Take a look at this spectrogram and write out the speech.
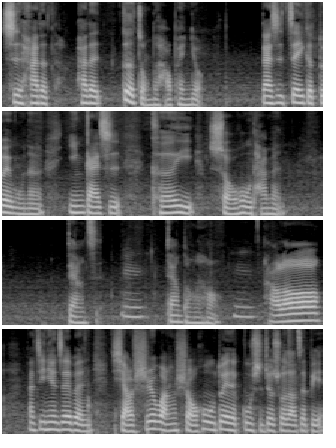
是他的他的各种的好朋友，但是这个队伍呢，应该是可以守护他们。这样子，嗯这样懂了哈。嗯，好喽，那今天这本《小狮王守护队》的故事就说到这边。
